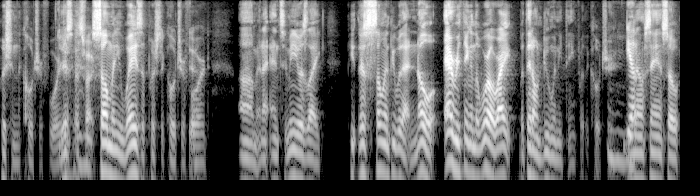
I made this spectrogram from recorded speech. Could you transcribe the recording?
pushing the culture forward. Yeah, There's that's facts. so many ways to push the culture Yeah. forward. Um, and I- and to me, it was like pe- there's so many people that know everything in the world, right? But they don't do anything for the culture. Mhm. You know what I'm saying? So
